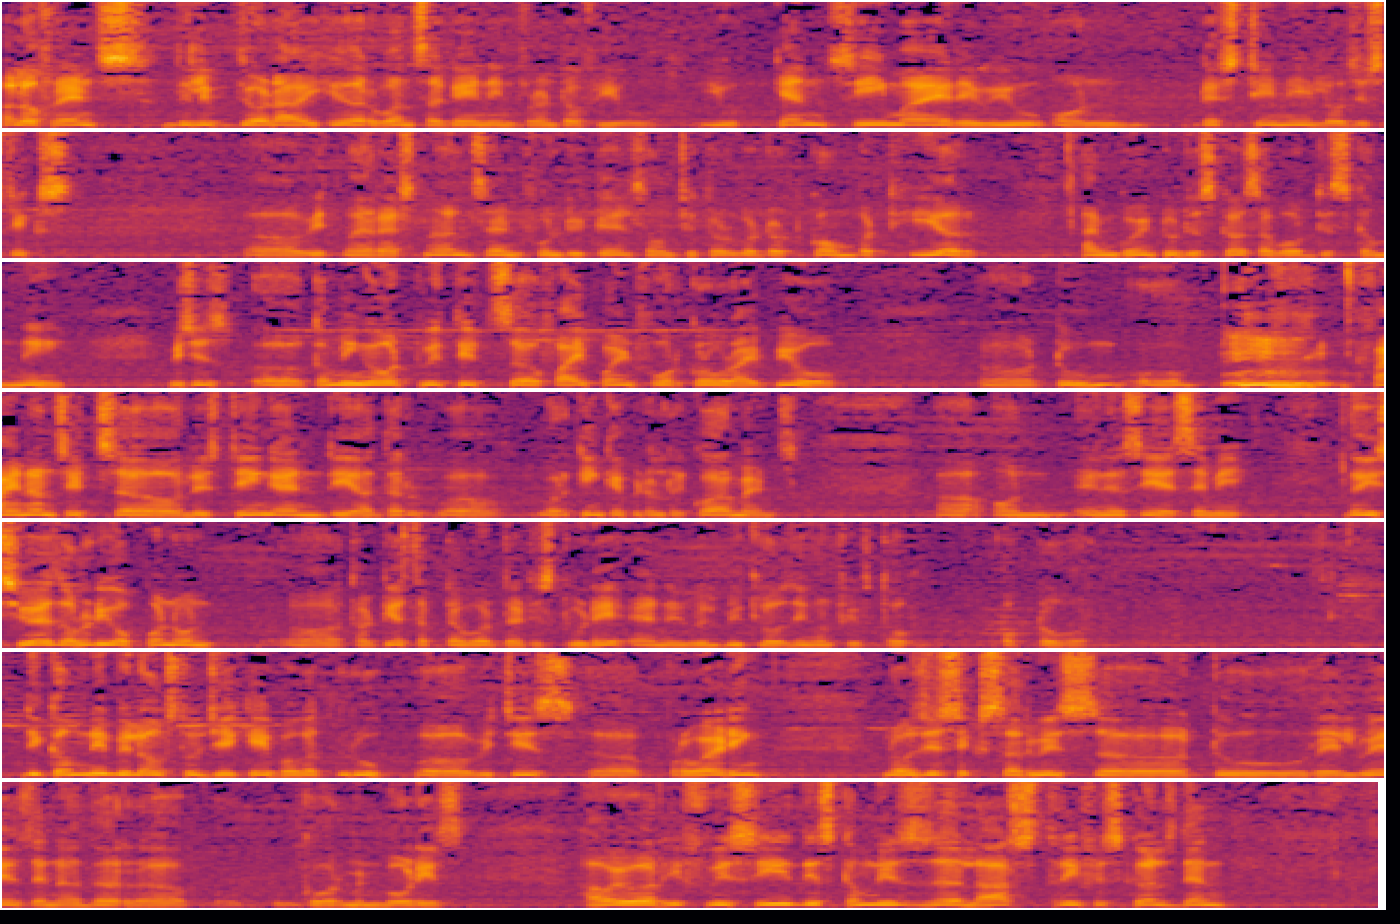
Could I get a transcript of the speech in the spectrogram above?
Hello friends, Dilip Davda here once again in front of you. You can see my review on Destiny Logistics uh, with my rationals and full details on chittorgarh.com but here I am going to discuss about this company which is uh, coming out with its uh, 5.4 crore IPO uh, to uh, finance its uh, listing and the other working capital requirements on NSE SME. The issue has already opened on Uh, 30th September, that is today, and it will be closing on 5th of October. The company belongs to JK Bhagat Group, uh, which is uh, providing logistics service uh, to railways and other uh, government bodies. However, if we see this company's uh, last three fiscals, then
